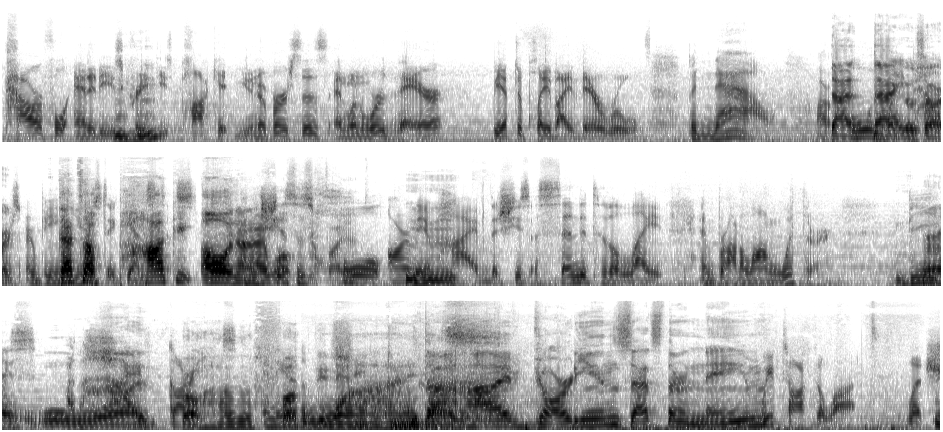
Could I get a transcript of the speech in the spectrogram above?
Powerful entities Mm-hmm. create these pocket universes, and when we're there, we have to play by their rules. But now, our That- own that light goes powers hard. are being That's a used against pocket- us. oh, no, And I she has won't this be fired. whole army Mhm. of Hive that she's ascended to the light and brought along with her. These Bro, are the what? Hive Bro, Guardians, how the and they are the did she do The? Hive Guardians, that's their name. We've talked a lot. Let's show.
